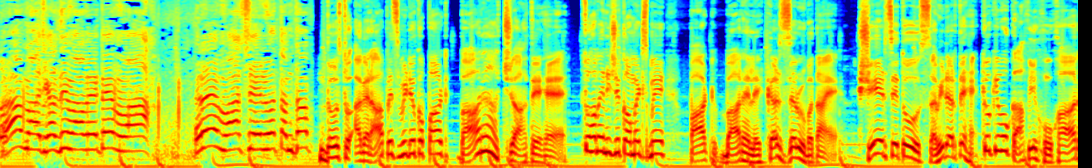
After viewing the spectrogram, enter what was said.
हाँ मौज कर दी वाह बेटे वाह। अरे वाह शेर हुआ तुम तो दोस्तों अगर आप इस वीडियो को पार्ट 12 चाहते हैं तो हमें नीचे कमेंट्स में पार्ट 12 लिखकर ज़रूर बताएँ। शेर से तो सभी डरते हैं, क्योंकि वो काफ़ी खुखार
